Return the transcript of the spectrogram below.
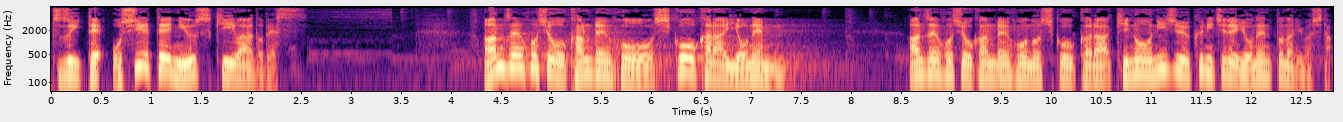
続いて、教えてニュースキーワードです。安全保障関連法施行から4年。安全保障関連法の施行から昨日29日で4年となりました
